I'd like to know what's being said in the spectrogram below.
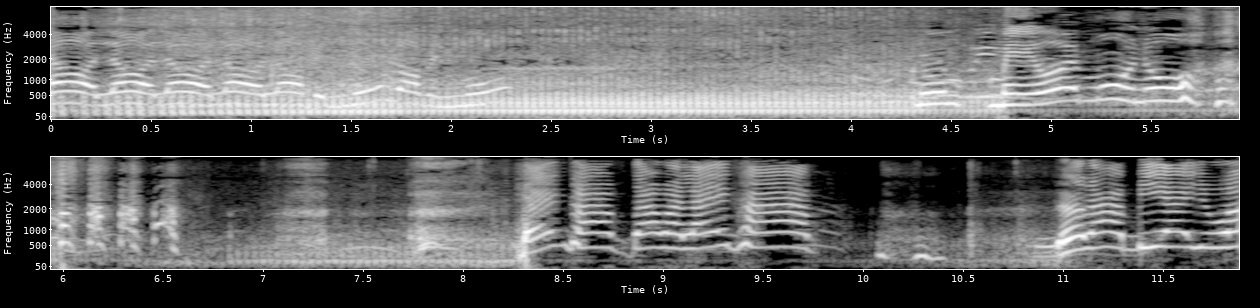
ล่อล่อล่อล่อล่อเป็นหมูล่อเป็นหมูหนูเมย์เอ้ยหมูหนูแบงค์ครับทำอะไรครับ เดี๋ยวลาเบียร์อยู่เอ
